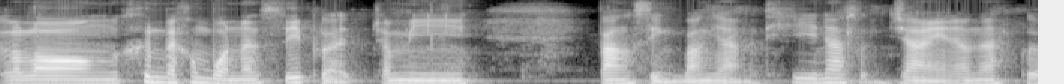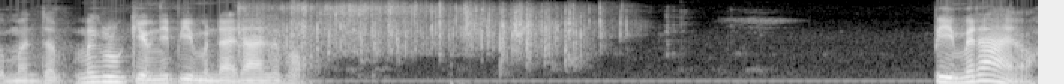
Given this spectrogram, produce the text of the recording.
เราลองขึ้นไปข้างบนนั้นสิเผื่อจะมีบางสิ่งบางอย่างที่น่าสนใจแล้วนะ เผื่อมันจะไม่รู้เกมนี้ปีนบันไดได้หรือเปล่า ปีนไม่ได้เหรอ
